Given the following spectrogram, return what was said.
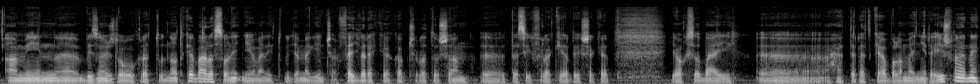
amin bizonyos dolgokra tudnod kell válaszolni. Nyilván itt ugye megint csak fegyverekkel kapcsolatosan ö, teszik fel a kérdéseket, jogszabályi ö, hátteret kell valamennyire ismerni,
